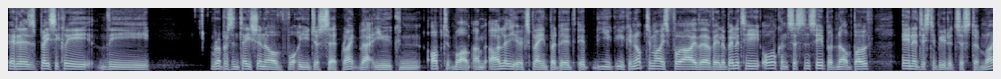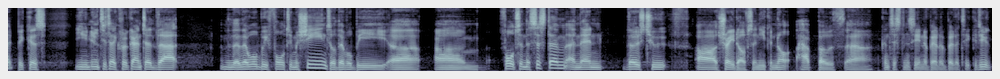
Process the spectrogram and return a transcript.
it is basically the representation of what you just said, right? That you can opt. Well, um, I'll let you explain, but it, it you, you can optimize for either availability or consistency, but not both in a distributed system, right? Because you need to take for granted that there will be faulty machines or there will be uh, um, faults in the system, and then those two are trade-offs, and you cannot have both uh, consistency and availability. Could you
